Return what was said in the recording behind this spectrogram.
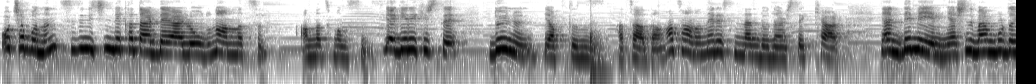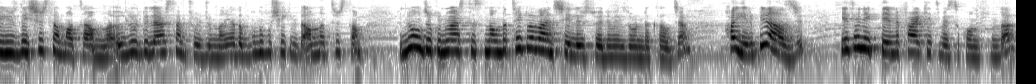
o çabanın sizin için ne kadar değerli olduğunu anlatın. anlatmalısınız. Ya gerekirse dönün yaptığınız hatadan. Hatanın neresinden dönersek kar. Yani demeyelim ya şimdi ben burada yüzleşirsem hatamla, özür dilersem çocuğumdan ya da bunu bu şekilde anlatırsam e ne olacak üniversite sınavında tekrar aynı şeyleri söylemek zorunda kalacağım. Hayır birazcık yeteneklerini fark etmesi konusunda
